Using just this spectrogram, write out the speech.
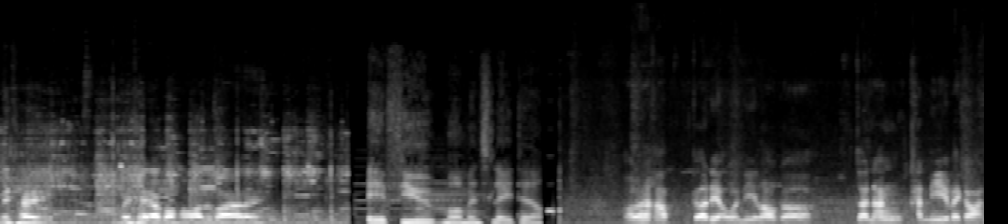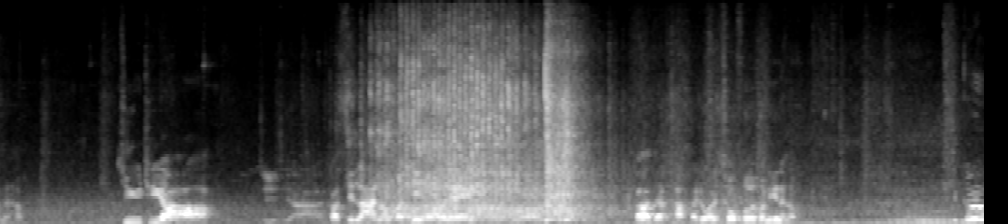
ไม่ใช่ ไม่ใช่แอลกอฮอล์หรือว่าอะไร A few moments later. เอาละครับ ก็เดี๋ยววันนี้เราก็จะนั่งคันนี้ไปก่อนนะครับ GTR GTR Godzilla น้องก็ขี่ของเราเองก็จะขับไปโดยโชเฟอร์คนนี้นะครับจิ๊กกึ้ง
